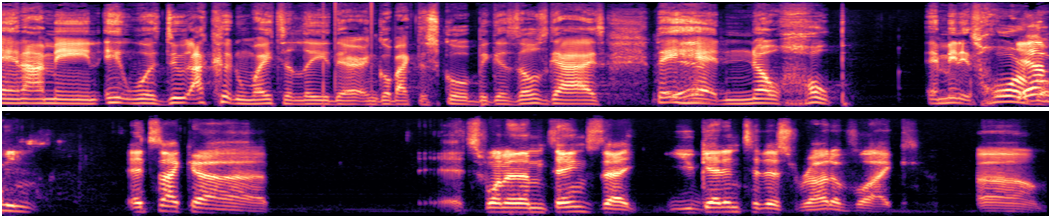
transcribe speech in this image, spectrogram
And I mean, it was, dude, I couldn't wait to leave there and go back to school because those guys, they Yeah. had no hope. I mean, it's horrible. Yeah, I mean, it's like uh it's one of them things that you get into this rut of like, um,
